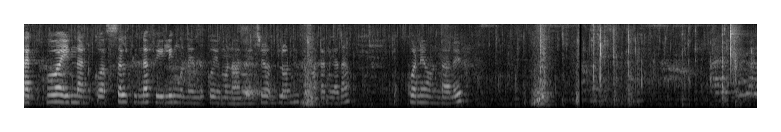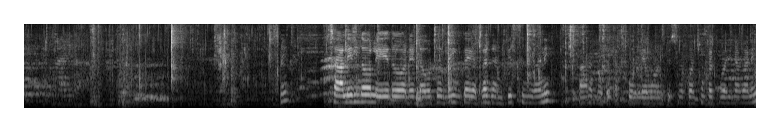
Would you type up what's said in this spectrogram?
తక్కువ అయిందనుకో అస్సలు తిన్న ఫీలింగ్ ఉంది ఎందుకో ఏమో నాన్ వెజ్ అందులోనే ఇంకా మటన్ కదా. ఎక్కువనే ఉండాలి. చాలిందో లేదో అనే డౌట్ ఉంది. ఇంకా ఎర్రగా అనిపిస్తుంది కానీ కారం అయితే తక్కువ ఉందేమో అనిపిస్తుంది. కొంచెం తక్కువ అయినా కానీ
